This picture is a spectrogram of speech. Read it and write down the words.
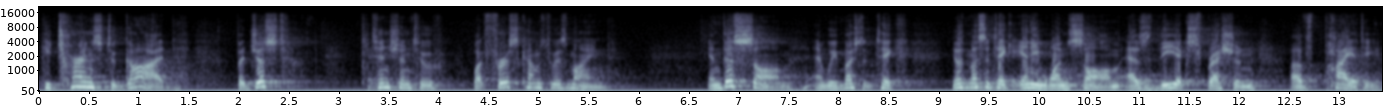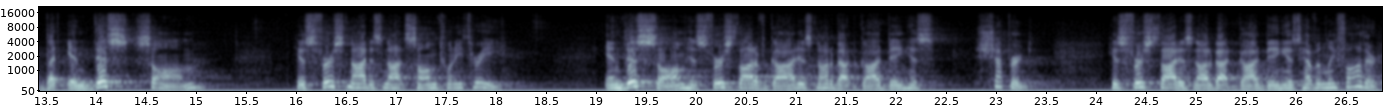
He turns to God. But just attention to what first comes to his mind. In this psalm, and we mustn't take you mustn't take any one psalm as the expression of piety. But in this psalm, his first thought is not Psalm 23. In this psalm, his first thought of God is not about God being his shepherd. His first thought is not about God being his heavenly Father.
